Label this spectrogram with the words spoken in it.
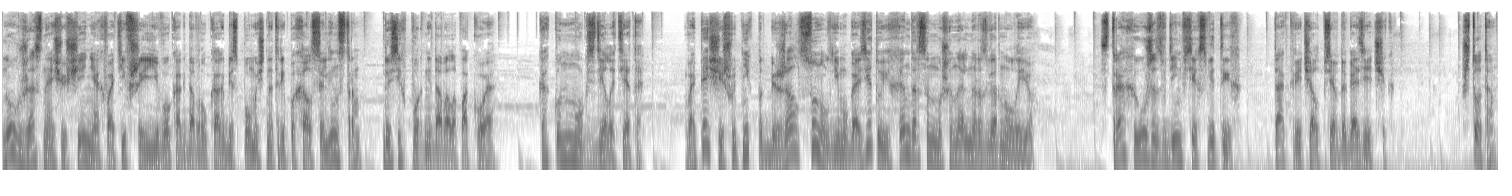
Но ужасное ощущение, охватившее его, когда в руках беспомощно трепыхался Линстром, до сих пор не давало покоя. Как он мог сделать это? Вопящий шутник подбежал, сунул ему газету, и Хендерсон машинально развернул ее. «Страх и ужас в день всех святых», – так кричал псевдогазетчик. «Что там?»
